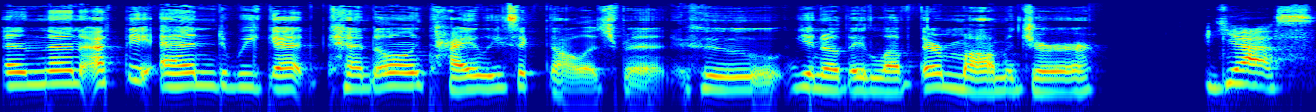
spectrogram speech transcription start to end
And then at the end, we get Kendall and Kylie's acknowledgement, who you know they love their momager. Yes.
